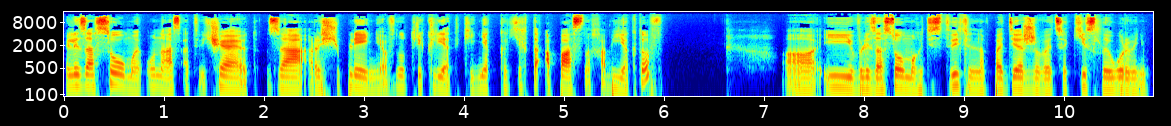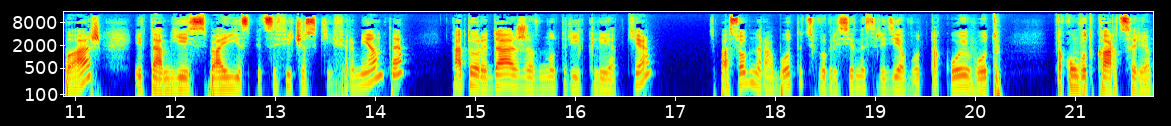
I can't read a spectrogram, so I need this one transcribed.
Лизосомы у нас отвечают за расщепление внутри клетки каких-то опасных объектов. А, и в лизосомах действительно поддерживается кислый уровень pH, и там есть свои специфические ферменты, которые даже внутри клетки способны работать в агрессивной среде вот такой вот, в таком вот карцере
